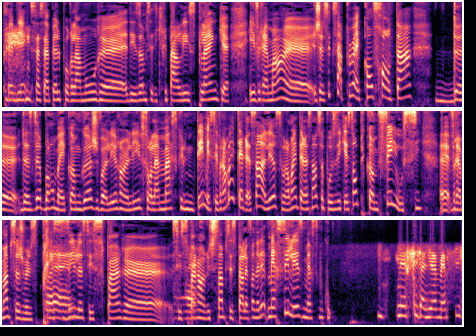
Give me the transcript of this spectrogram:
Très bien. ça s'appelle Pour l'amour des hommes. C'est écrit par Lise Plank. Et vraiment, je sais que ça peut être confrontant de, de se dire, bon, ben comme gars, je vais lire un livre sur la masculinité, mais c'est vraiment intéressant à lire. C'est vraiment intéressant de se poser des questions. Puis comme fille aussi, vraiment, puis ça, je veux le préciser, là, c'est super, c'est super enrichissant, puis c'est super le fun de lire. Merci Lise, merci beaucoup. Merci, Geneviève. Merci.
